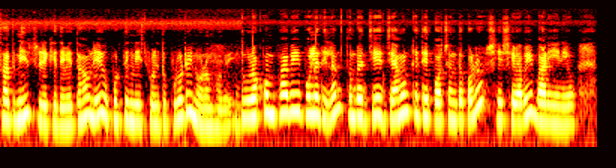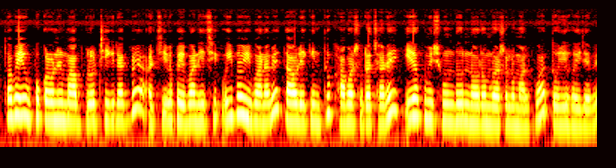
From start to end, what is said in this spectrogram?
সাত মিনিট রেখে দেবে। তাহলে ওপর থেকে নিচ পর্যন্ত পুরোটাই নরম হবে। দুরকমভাবেই বলে দিলাম, তোমরা যে যেমন খেতে পছন্দ করো, সে সেভাবেই বানিয়ে নিও। তবে এই উপকরণের মাপগুলো ঠিক রাখবে আর যেভাবে বানিয়েছি ওইভাবেই বানাবে, তাহলে কিন্তু খাবার সোটা ছাড়াই এরকমই সুন্দর নরম রসালো মালপোয়া তৈরি হয়ে যাবে।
